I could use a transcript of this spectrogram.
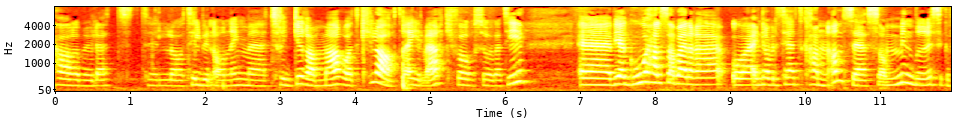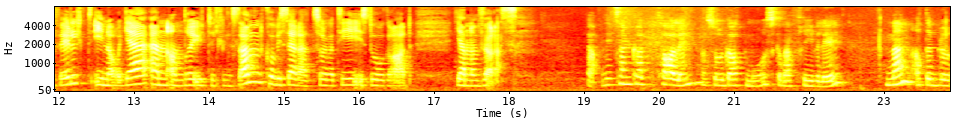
har mulighet til å tilby en ordning med trygge rammer og et klart regelverk for surrogati. Eh, vi har gode helsearbeidere, og en graviditet kan anses som mindre risikofylt i Norge enn andre utviklingsland, hvor vi ser at surrogati i stor grad gjennomføres. Ja, vi tenker at betaling av surrogatmor skal være frivillig, men at det bør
